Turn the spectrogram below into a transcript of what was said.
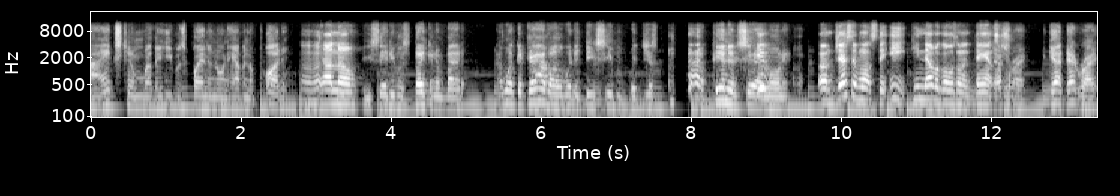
I asked him whether he was planning on having a party. Mhm, I know. He said he was thinking about it. I want to drive all the way to DC with just a pinning ceremony. Um, Jesse wants to eat. He never goes on a dance. That's floor. right. You got that right.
